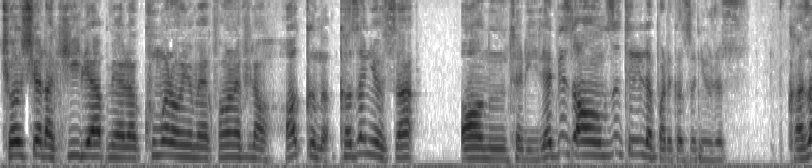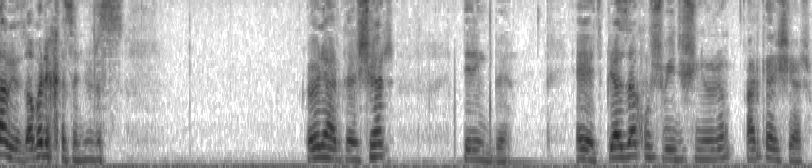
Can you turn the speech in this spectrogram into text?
çalışarak, hile yapmayarak, kumar oynamayarak falan filan hakkını kazanıyorsa alnının teriyle biz alnımızın teriyle para kazanıyoruz. Kazanmıyoruz, abone kazanıyoruz. Öyle arkadaşlar. Dediğim gibi. Evet biraz daha konuşmayı düşünüyorum. Arkadaşlar.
